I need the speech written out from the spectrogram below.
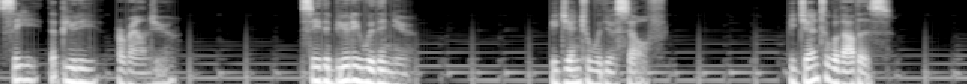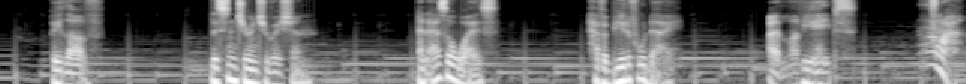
see the beauty around you, see the beauty within you. Be gentle with yourself, be gentle with others, be love, listen to your intuition, and as always, have a beautiful day. I love you heaps. Mwah.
